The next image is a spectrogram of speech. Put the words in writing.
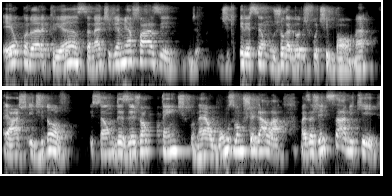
eu, quando eu era criança, né, tive a minha fase de, de querer ser um jogador de futebol, né? Eu acho, e, de novo, isso é um desejo autêntico, né? Alguns vão chegar lá, mas a gente sabe que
